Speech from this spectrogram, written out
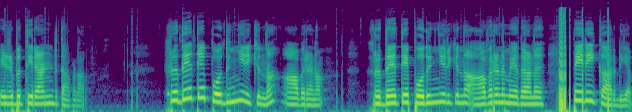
എഴുപത്തിരണ്ട് തവണ. ഹൃദയത്തെ പൊതിഞ്ഞിരിക്കുന്ന ആവരണം. ഹൃദയത്തെ പൊതിഞ്ഞിരിക്കുന്ന ആവരണം ഏതാണ്? പെരികാർഡിയം.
